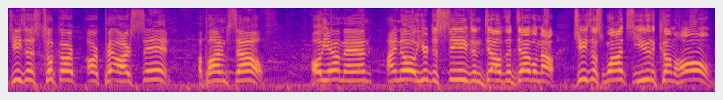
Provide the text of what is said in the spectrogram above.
Jesus took our, our, our sin upon Himself. Oh, yeah, man. I know you're deceived and of the devil now. Jesus wants you to come home.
